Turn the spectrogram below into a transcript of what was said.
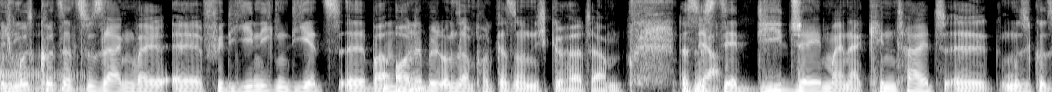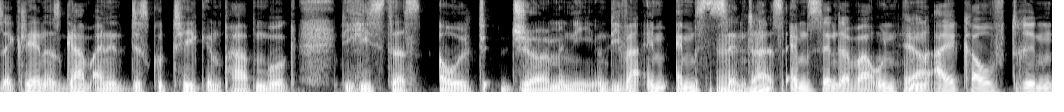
Ich muss kurz dazu sagen, weil äh, für diejenigen, die jetzt äh, bei Audible unseren Podcast noch nicht gehört haben, das ist Ja. der DJ meiner Kindheit, äh, muss ich kurz erklären, es gab eine Diskothek in Papenburg, die hieß das Old Germany und die war im Ems Center. Das Ems Center war unten Ja. Allkauf drin,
